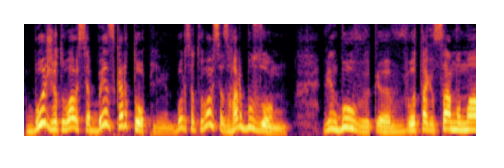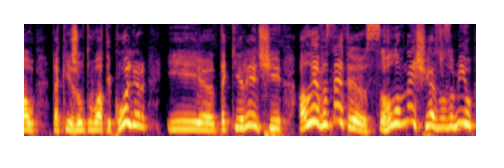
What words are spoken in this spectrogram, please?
борщ готувався без картоплі. Борщ готувався з гарбузом. Він був е, отак само мав такий жовтуватий колір і е, такі речі. Але ви знаєте, головне, що я зрозумів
